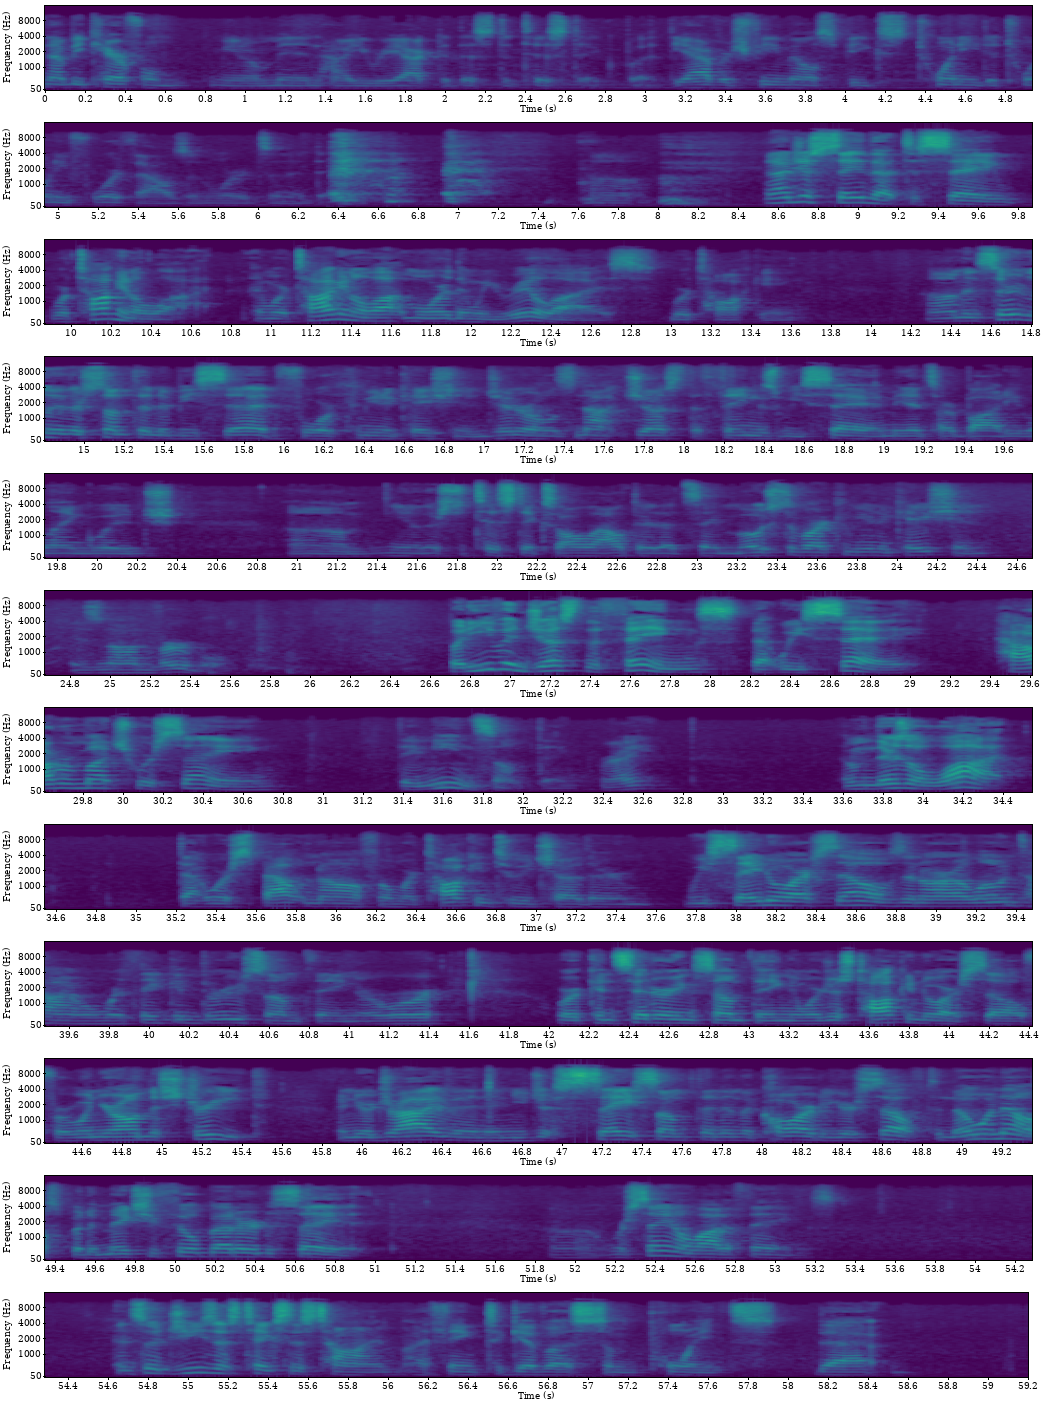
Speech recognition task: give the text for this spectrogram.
now be careful, you know, men, how you react to this statistic, but the average female speaks 20 to 24,000 words in a day. Um, And I just say that to say we're talking a lot, and we're talking a lot more than we realize we're talking. Um, and certainly there's something to be said for communication in general. It's not just the things we say, I mean, it's our body language. Um, you know, there's statistics all out there that say most of our communication is nonverbal. But even just the things that we say, however much we're saying, they mean something, right? I mean, there's a lot that we're spouting off when we're talking to each other. We say to ourselves in our alone time when we're thinking through something or we're we're considering something and we're just talking to ourselves, or when you're on the street and you're driving and you just say something in the car to yourself, to no one else, but it makes you feel better to say it. Uh, we're saying a lot of things. And so Jesus takes his time, I think, to give us some points that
